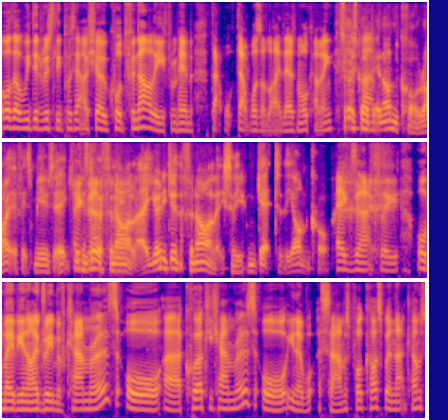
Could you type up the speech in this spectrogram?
although we did recently put out a show called Finale from him, that that was a lie. There's more coming. So it's got to be an encore, right? If it's music, you can do a Um, finale. You only do the finale so you can get to the encore. Exactly. Or maybe an I Dream of Cameras or uh, Quirky Cameras or, you know, Sam's podcast when that comes.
